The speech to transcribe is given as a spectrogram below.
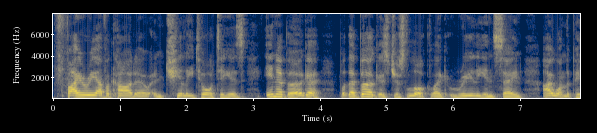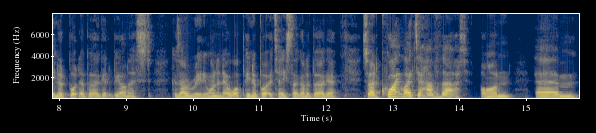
fiery avocado and chili tortillas in a burger but their burgers just look like really insane i want the peanut butter burger to be honest because i really want to know what peanut butter tastes like on a burger. So i'd quite like to have that on um,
